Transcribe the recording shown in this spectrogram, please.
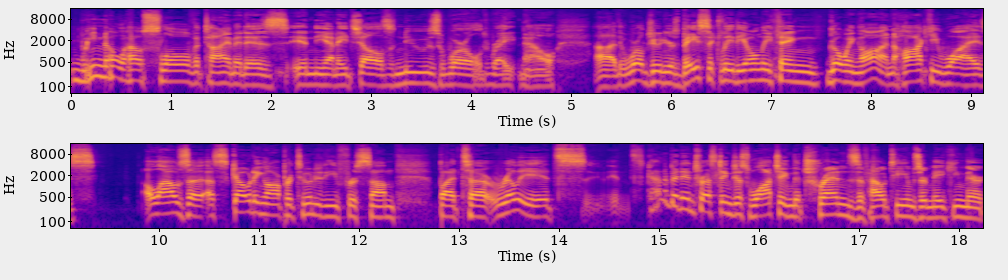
we know how slow of a time it is in the NHL's news world right now. Uh, the World Junior is basically the only thing going on hockey wise allows a, a, scouting opportunity for some, but uh, really it's it's kind of been interesting just watching the trends of how teams are making their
